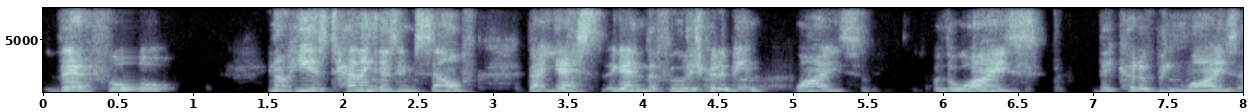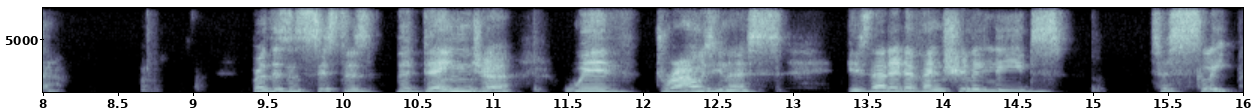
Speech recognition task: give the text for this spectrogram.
therefore. You know, he is telling us himself that yes, again, the foolish could have been wise, but the wise, they could have been wiser. Brothers and sisters, the danger with drowsiness is that it eventually leads to sleep.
